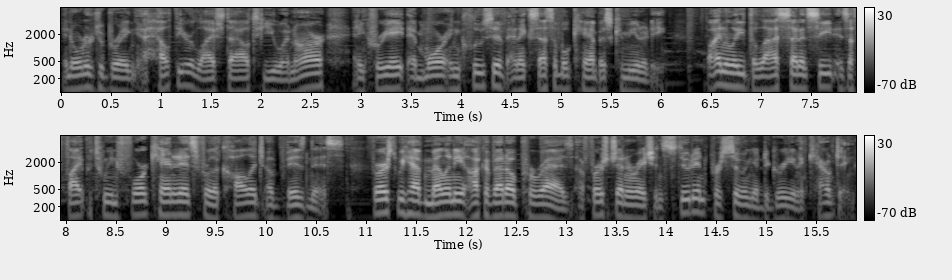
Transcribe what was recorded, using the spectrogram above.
in order to bring a healthier lifestyle to UNR and create a more inclusive and accessible campus community. Finally, the last Senate seat is a fight between four candidates for the College of Business. First, we have Melanie Acevedo Perez, a first generation student pursuing a degree in accounting.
